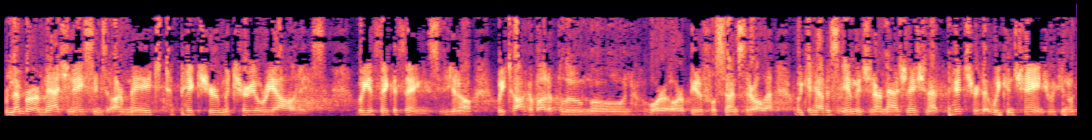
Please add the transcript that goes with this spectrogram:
Remember, our imaginations are made to picture material realities we can think of things, you know. We talk about a blue moon or, or a beautiful sunset or all that. We can have this image in our imagination, that picture that we can change. We can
